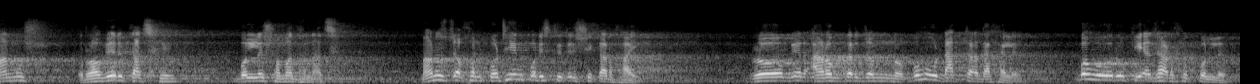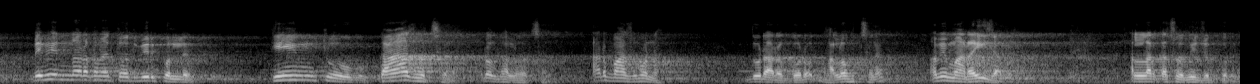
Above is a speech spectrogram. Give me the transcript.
মানুষ রবের কাছে বললে সমাধান আছে। মানুষ যখন কঠিন পরিস্থিতির শিকার হয়, রোগের আরোগ্যের জন্য বহু ডাক্তার দেখালেন, বহু রুকিয়া ঝাড়ফুঁক করলেন, বিভিন্ন রকমের তদবির করলেন। কিন্তু কাজ হচ্ছে না, রোগ ভালো হচ্ছে না। আর বাঁচবো না। দুরারোগ্য রোগ, ভালো হচ্ছে না, আমি মারাই যাব। আল্লাহর কাছে অভিযোগ করুন।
